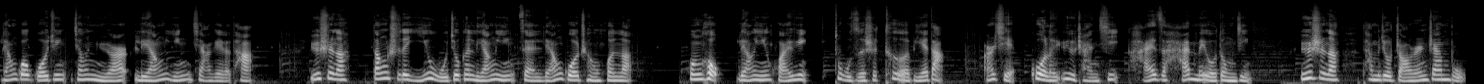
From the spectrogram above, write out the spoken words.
梁国国君将女儿梁莹嫁给了他。于是呢，当时的夷吾就跟梁莹在梁国成婚了。婚后，梁莹怀孕，肚子是特别大，而且过了预产期，孩子还没有动静。于是呢，他们就找人占卜，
